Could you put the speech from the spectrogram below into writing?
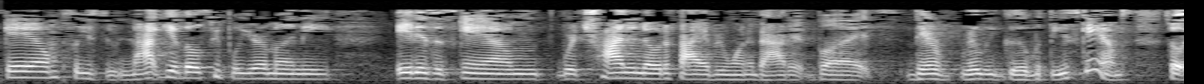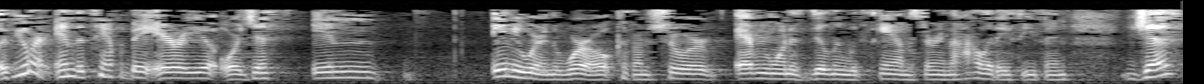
scam. Please do not give those people your money. It is a scam. We're trying to notify everyone about it, but they're really good with these scams. So if you are in the Tampa Bay area or just in anywhere in the world, because I'm sure everyone is dealing with scams during the holiday season, just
